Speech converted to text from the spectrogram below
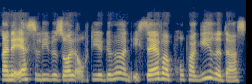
deine erste Liebe soll auch dir gehören. Ich selber propagiere das,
